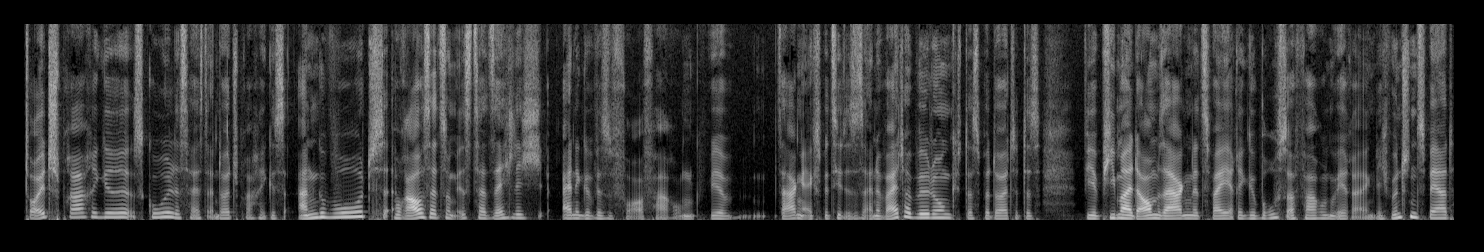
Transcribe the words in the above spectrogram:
deutschsprachige School, das heißt ein deutschsprachiges Angebot. Voraussetzung ist tatsächlich eine gewisse Vorerfahrung. Wir sagen explizit, es ist eine Weiterbildung. Das bedeutet, dass wir Pi mal Daumen sagen, eine zweijährige Berufserfahrung wäre eigentlich wünschenswert,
